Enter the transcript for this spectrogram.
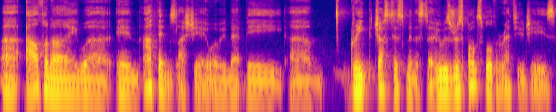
Uh, Alf and I were in Athens last year where we met the um, Greek justice minister who was responsible for refugees.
